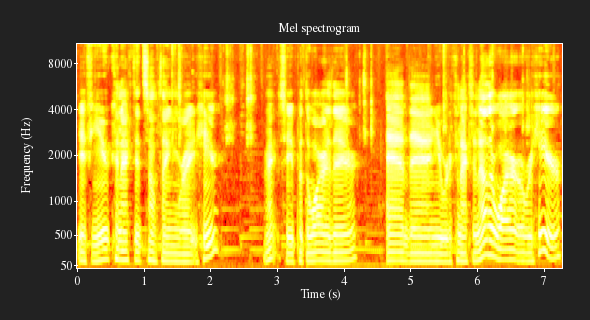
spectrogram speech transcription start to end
if you connected something right here, right? So you put the wire there, and then you were to connect another wire over here,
